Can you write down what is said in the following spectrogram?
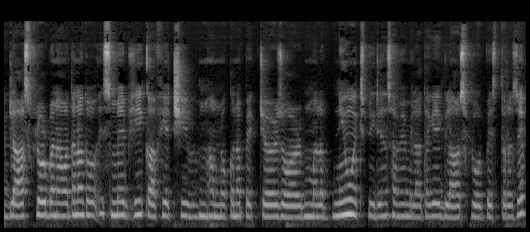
ग्लास फ्लोर बना हुआ था ना तो इसमें भी काफ़ी अच्छी हम लोग को ना पिक्चर्स और मतलब न्यू एक्सपीरियंस हमें मिला था कि ग्लास फ्लोर पे इस तरह से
